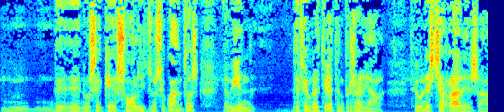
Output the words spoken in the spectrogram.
mm, de, de no sé què, sòlids, no sé quantos, que havien de fer una activitat empresarial. Fer unes xerrades a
